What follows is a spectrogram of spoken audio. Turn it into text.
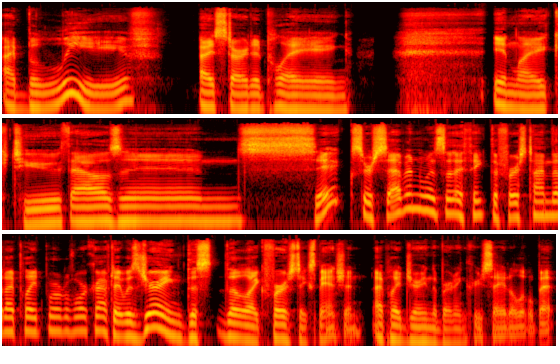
I believe I started playing in like 2006 or 7 was I think the first time that I played World of Warcraft. It was during this the like first expansion. I played during the Burning Crusade a little bit.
